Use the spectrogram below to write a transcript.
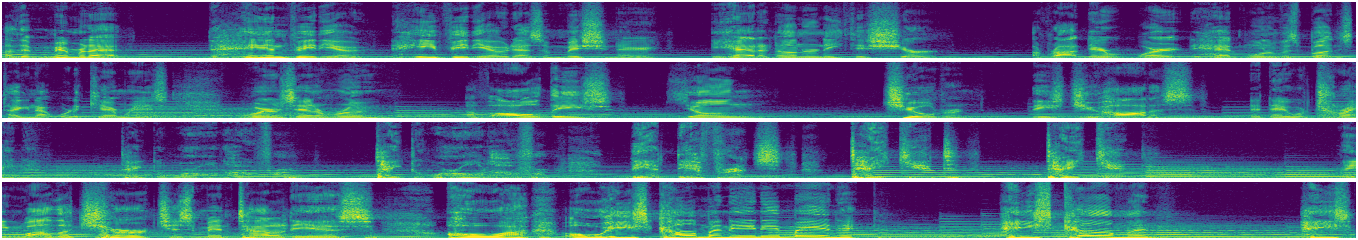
I think, remember that the hand video that he videoed as a missionary. He had it underneath his shirt, uh, right there where it had one of his buttons taken out where the camera is, where he's in a room of all these young children, these jihadists that they were training. Take the world over. Take the world over. Be a difference. Take it. Take it. Meanwhile, the church's mentality is, oh, oh, he's coming any minute. He's coming. He's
